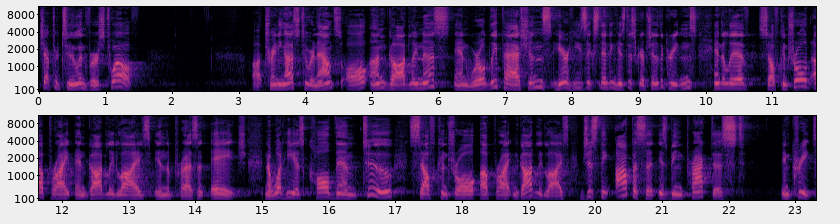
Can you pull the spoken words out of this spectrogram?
chapter 2 and verse 12. Uh, training us to renounce all ungodliness and worldly passions. Here he's extending his description of the Cretans, and to live self controlled, upright, and godly lives in the present age. Now, what he has called them to self control, upright, and godly lives, just the opposite is being practiced in Crete.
